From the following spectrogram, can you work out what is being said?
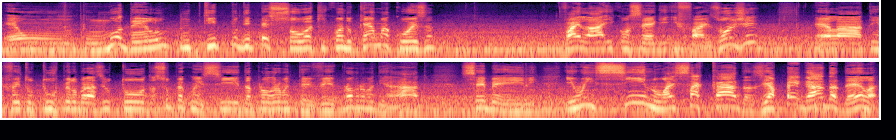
é um, um modelo, um tipo de pessoa que quando quer uma coisa vai lá e consegue e faz. Hoje ela tem feito tour pelo Brasil todo, super conhecida, programa de TV, programa de rádio, CBN. E o ensino, as sacadas e a pegada dela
